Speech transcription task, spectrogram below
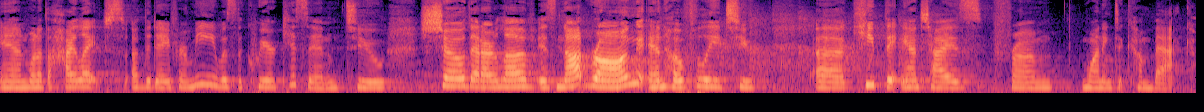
And one of the highlights of the day for me was the queer kissin to show that our love is not wrong and hopefully to uh, keep the antis from wanting to come back.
